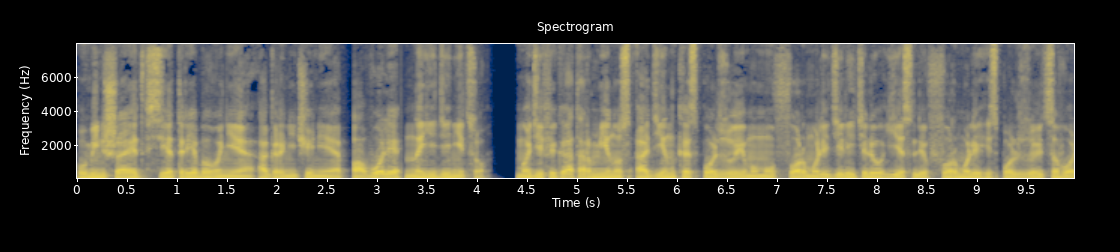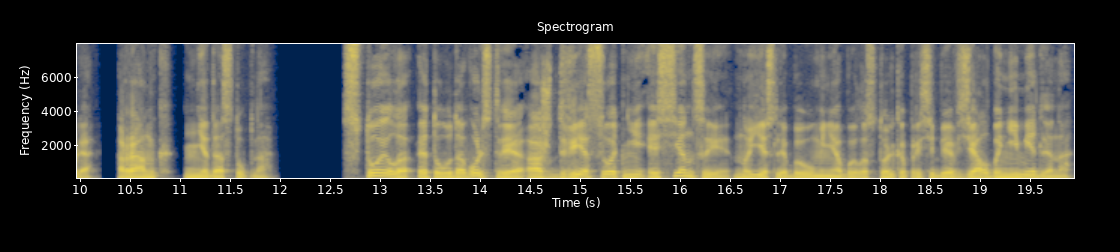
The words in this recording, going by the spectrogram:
Уменьшает все требования ограничения по воле на единицу. Модификатор минус 1 к используемому в формуле делителю, если в формуле используется воля. Ранг недоступно. Стоило это удовольствие аж две сотни эссенции, но если бы у меня было столько при себе, взял бы немедленно.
